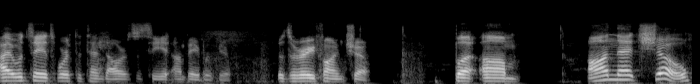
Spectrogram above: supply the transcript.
I would say it's worth the ten dollars to see it on pay per view. It was a very fun show. But um, on that show,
